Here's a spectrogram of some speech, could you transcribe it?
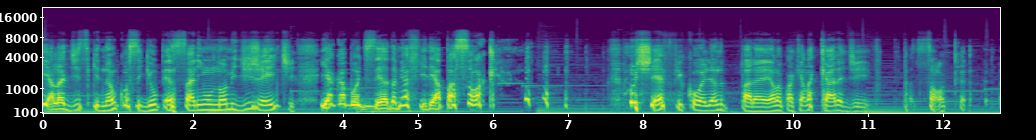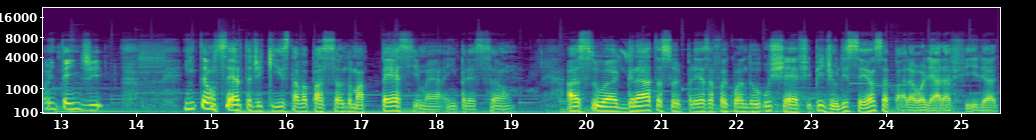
E ela disse que não conseguiu pensar em um nome de gente e acabou dizendo: a minha filha é a paçoca. O chefe ficou olhando para ela com aquela cara de paçoca. Não entendi. Então, certa de que estava passando uma péssima impressão, a sua grata surpresa foi quando o chefe pediu licença para olhar a filha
